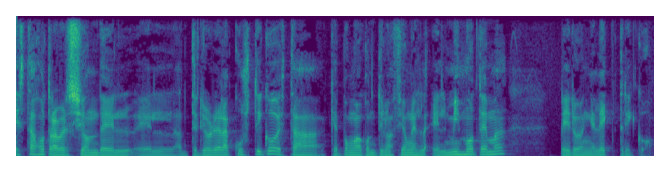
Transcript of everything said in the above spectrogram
Esta es otra versión del el anterior era acústico, esta que pongo a continuación es el mismo tema, pero en eléctrico.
